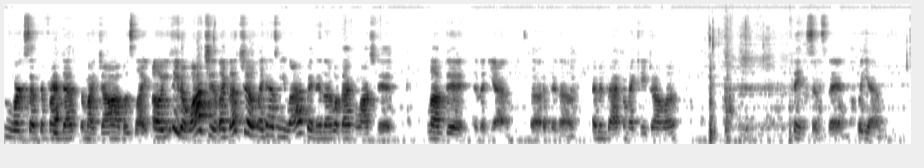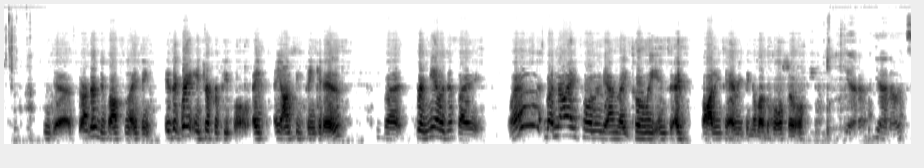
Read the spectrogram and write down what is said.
who works at the front desk of my job was like, "Oh, you need to watch it. Like that show like has me laughing." And I went back and watched it, loved it, and then yeah, so I've been uh, I've been back on my K drama thing since then. But yeah, Yeah, Stronger Duvall, I think, is a great intro for people. I, I honestly think it is. But for me, I was just like, what? But now I totally, I'm like totally into, I bought into everything about the whole show. yeah, yeah. No, it's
